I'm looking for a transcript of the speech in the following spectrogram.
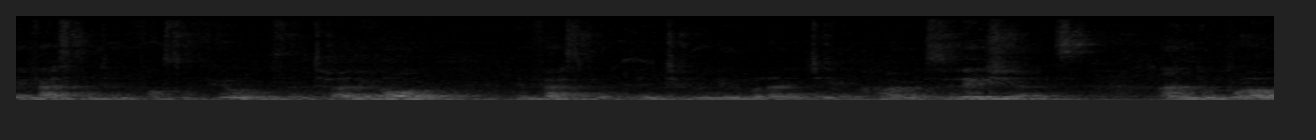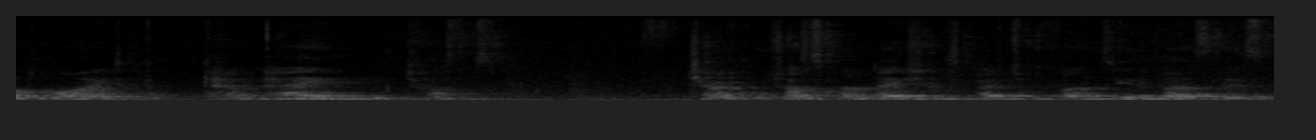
investment in fossil fuels and turning on investment into renewable energy and climate solutions, and a worldwide campaign with trusts, charitable trust foundations, pension funds, universities,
